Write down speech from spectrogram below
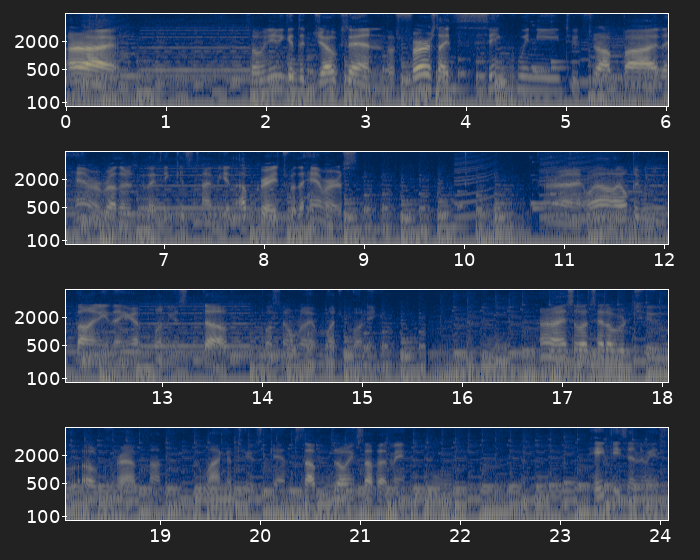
Alright. So we need to get the Joke's End. But first, I think we need to drop by the Hammer Brothers. Because I think it's time to get upgrades for the hammers. Alright, well, I don't think we need to buy anything. I got plenty of stuff. Plus, I don't really have much money. Alright, so let's head over to... Oh, crap. Not Lakitus again. Stop throwing stuff at me. Hate these enemies.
